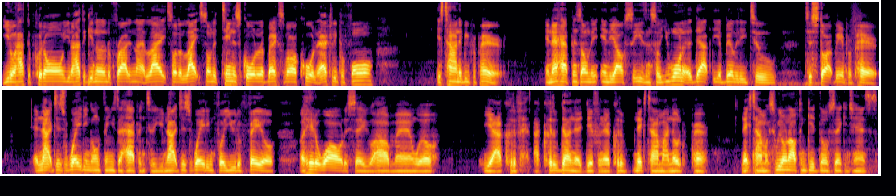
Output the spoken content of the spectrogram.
You don't have to put on, you don't have to get under the Friday night lights or the lights on the tennis court or the basketball court and actually perform. It's time to be prepared. And that happens only in the off season. So you want to adapt the ability to to start being prepared and not just waiting on things to happen to you, not just waiting for you to fail or hit a wall to say, "Oh man, well, yeah, I could have, I could have done that differently. I could have next time. I know to prepare. Next time, because we don't often get those second chances.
